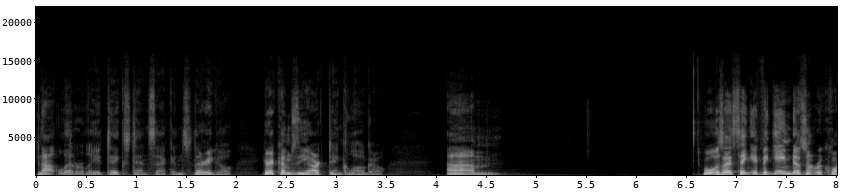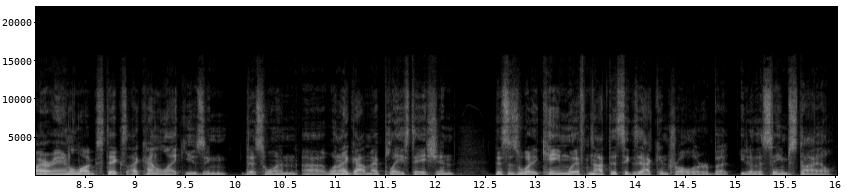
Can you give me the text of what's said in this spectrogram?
not literally. It takes ten seconds. There you go. Here comes the ArtDink logo. Um, what was I saying? If a game doesn't require analog sticks, I kind of like using this one. Uh, when I got my PlayStation, this is what it came with, not this exact controller, but you know the same style.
